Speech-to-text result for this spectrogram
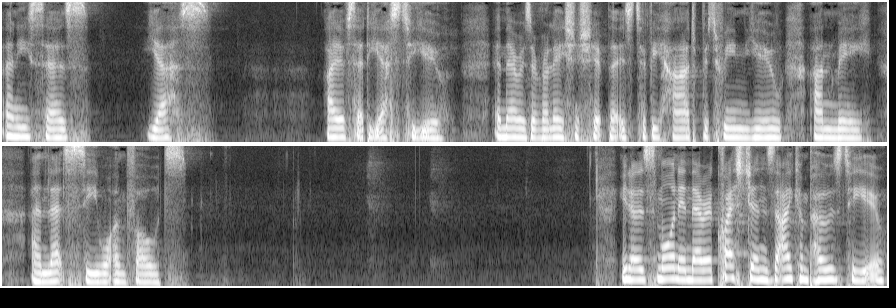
And he says, Yes, I have said yes to you. And there is a relationship that is to be had between you and me. And let's see what unfolds. You know, this morning there are questions that I can pose to you.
